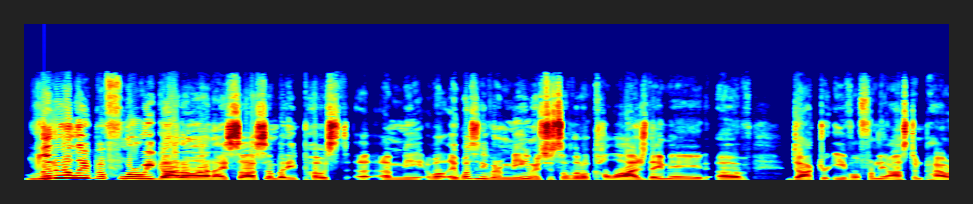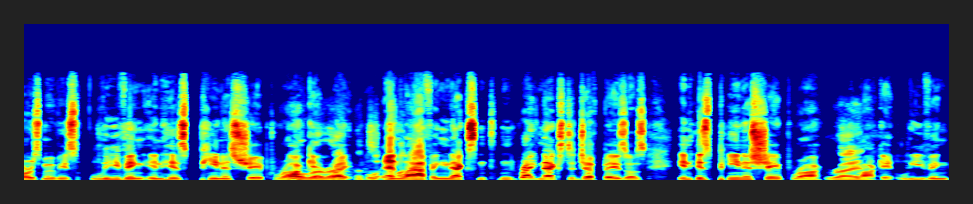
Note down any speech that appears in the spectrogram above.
literally before we got on i saw somebody post a, a meme well it wasn't even a meme it's just a little collage they made of dr evil from the austin powers movies leaving in his penis shaped rocket Oh, right, right. right, so and funny. laughing next right next to jeff bezos in his penis shaped rock, Right. rocket leaving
